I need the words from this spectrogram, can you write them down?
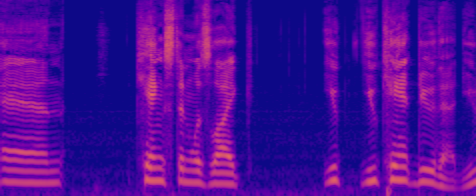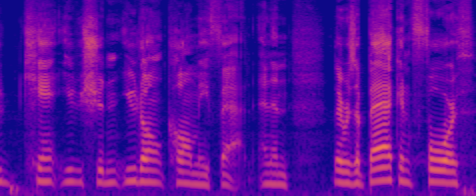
and Kingston was like, you you can't do that. You can't. You shouldn't. You don't call me fat. And then there was a back and forth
